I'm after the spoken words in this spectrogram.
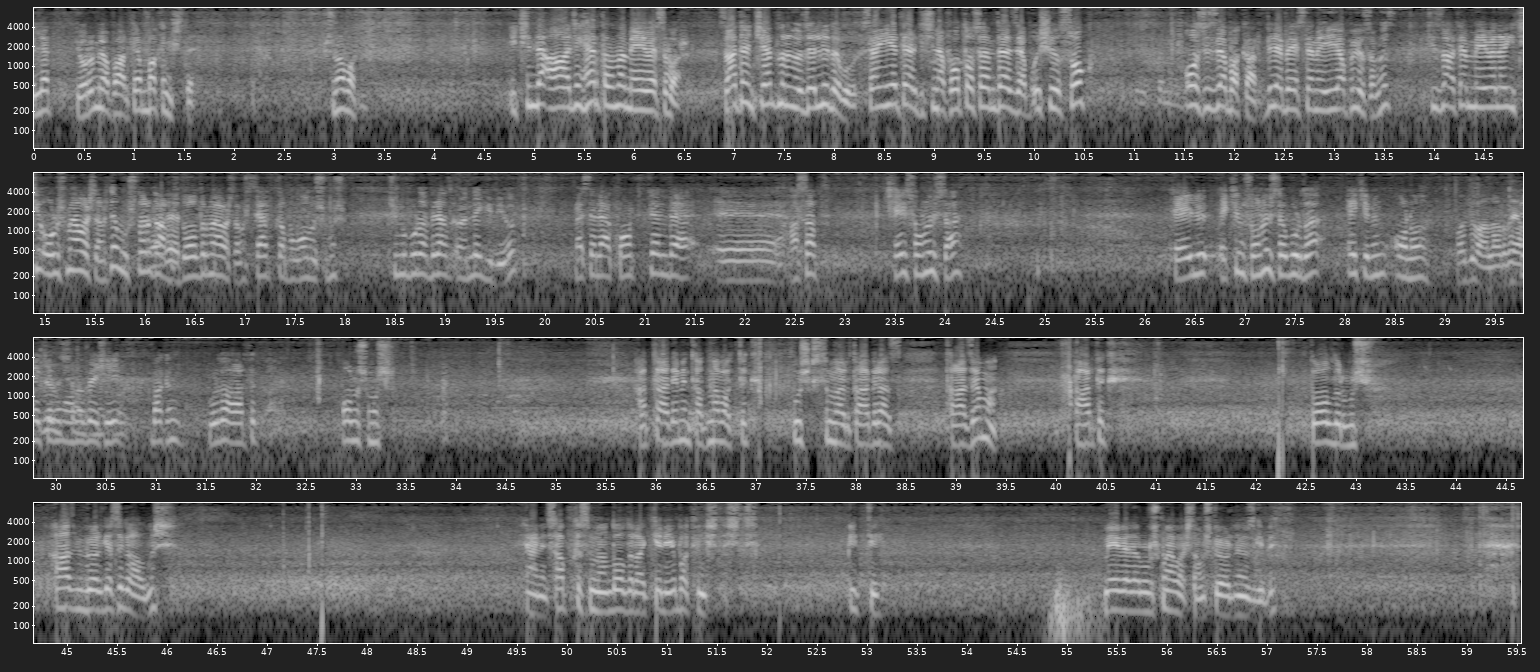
millet yorum yaparken bakın işte. Şuna bakın. İçinde ağacın her tarafında meyvesi var. Zaten Chandler'ın özelliği de bu. Sen yeter ki içine fotosentez yap, ışığı sok. O size bakar. Bir de beslemeyi yapıyorsanız ki zaten meyveler içi oluşmaya başlamış değil mi? Uçları kalmış, Evet. doldurmaya başlamış. Sert kabuk oluşmuş. Çünkü burada biraz önde gidiyor. Mesela kortikelde e, hasat şey sonuysa Eylül, Ekim sonuysa burada Ekim'in 10'u, O civarlarda yapacağız Ekim'in inşallah. 10'u 5'i bakın burada artık oluşmuş. Hatta demin tadına baktık. Uç kısımları daha biraz taze ama artık doldurmuş. Az bir bölgesi kalmış. Yani sap kısmından doldurarak geliyor. Bakın işte işte. Bitti. Meyveler oluşmaya başlamış gördüğünüz gibi.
